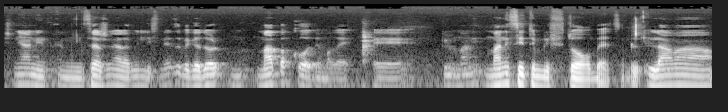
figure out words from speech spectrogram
שנייה, אני אני מנסה שנייה להבין לפני זה בגדול, מה בקודם הרי? אה, כאילו, מה, מה ניסיתם לפתור בעצם? למה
